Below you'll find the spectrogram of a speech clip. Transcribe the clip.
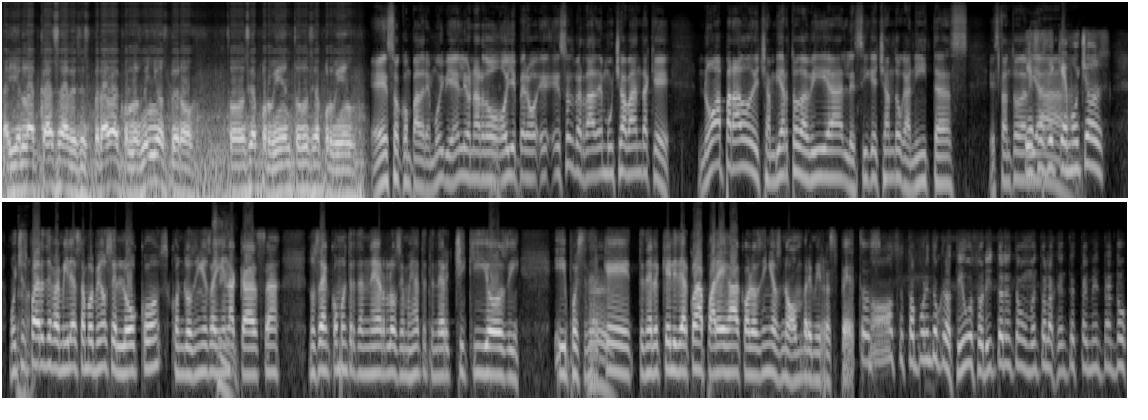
ahí en la casa desesperada con los niños, pero todo sea por bien, todo sea por bien. Eso, compadre, muy bien, Leonardo. Oye, pero eh, eso es verdad, de mucha banda que no ha parado de chambear todavía, le sigue echando ganitas, están Y todavía... eso sí que muchos, muchos padres de familia están volviéndose locos con los niños ahí Sí. en la casa, no saben cómo entretenerlos, imagínate tener chiquillos y, y pues tener Eh. que tener que lidiar con la pareja, con los niños, no hombre, mis respetos. No, se están poniendo creativos. Ahorita en este momento la gente está inventando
